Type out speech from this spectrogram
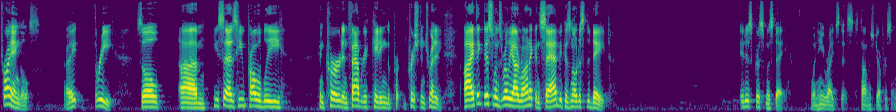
triangles, right? Three. So um, he says he probably concurred in fabricating the Christian Trinity. I think this one's really ironic and sad because notice the date. It is Christmas Day when he writes this to Thomas Jefferson.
